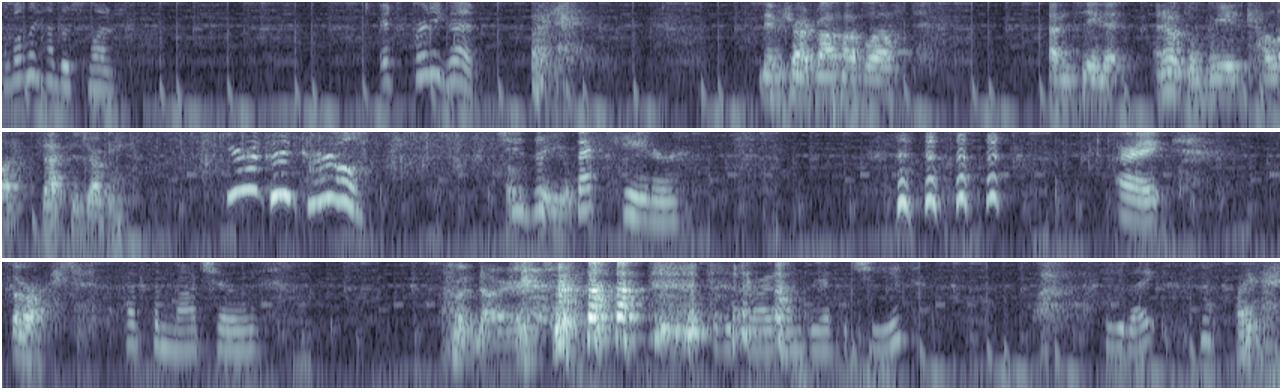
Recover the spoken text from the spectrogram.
I've only had this once. It's pretty good. Okay. Never tried Baja Blast. Haven't seen it. I know it's a weird color. Back to jogging. You're a good girl. She's the spectator. All right, All right. let's have some nachos. Oh no. For the dry ones, we have the cheese. Take a bite. okay.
